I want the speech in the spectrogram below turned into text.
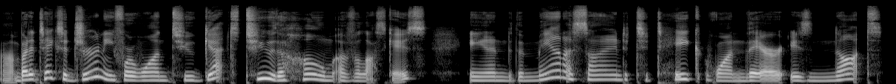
Um, but it takes a journey for Juan to get to the home of Velasquez, and the man assigned to take Juan there is not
